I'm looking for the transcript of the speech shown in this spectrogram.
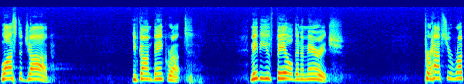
lost a job. You've gone bankrupt. Maybe you've failed in a marriage. Perhaps your rep-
